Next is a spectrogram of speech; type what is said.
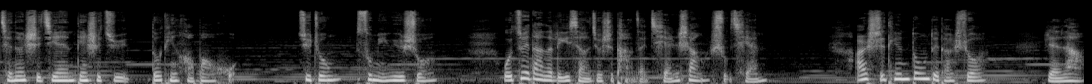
前段时间电视剧都挺好爆火。剧中，苏明玉说：“我最大的理想就是躺在钱上数钱。”而石天东对他说：“人啊，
